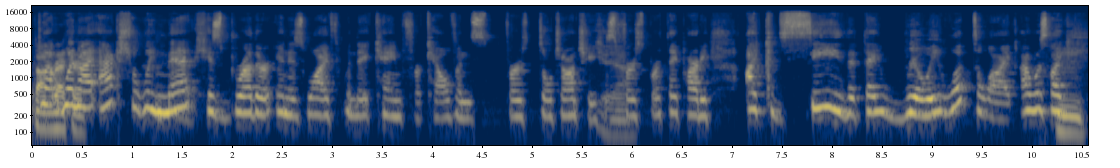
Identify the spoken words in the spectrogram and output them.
Good. On But when. I actually met his brother and his wife when they came for Kelvin's first Dolce, his Yeah. first birthday party, I could see that they really looked alike. I was like, Mm.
